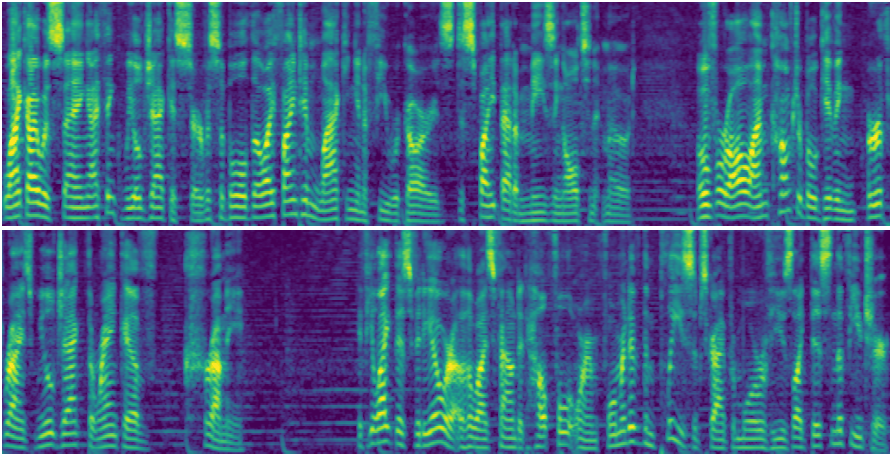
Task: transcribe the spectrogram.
Like I was saying, I think Wheeljack is serviceable, though I find him lacking in a few regards, despite that amazing alternate mode. Overall, I'm comfortable giving Earthrise Wheeljack the rank of crummy. If you liked this video or otherwise found it helpful or informative, then please subscribe for more reviews like this in the future,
